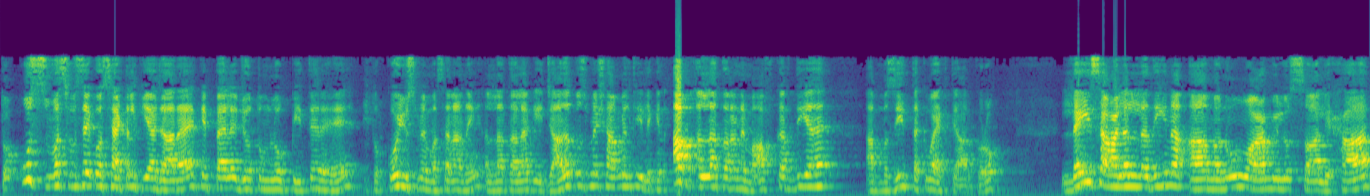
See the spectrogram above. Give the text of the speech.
تو اس وسوسے کو سیٹل کیا جا رہا ہے کہ پہلے جو تم لوگ پیتے رہے، تو کوئی اس میں مسئلہ نہیں۔ اللہ تعالیٰ کی اجازت اس میں شامل تھی، لیکن اب اللہ تعالیٰ نے معاف کر دیا ہے۔ اب مزید تقوی اختیار کرو۔ لئی سلدین آمنو عامل الصالحات،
